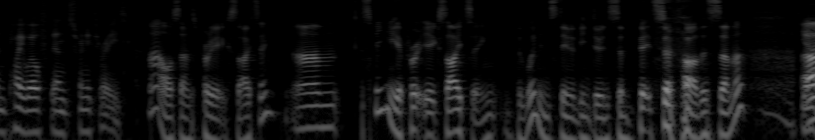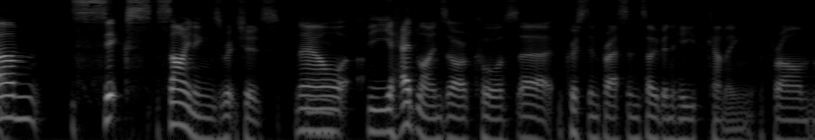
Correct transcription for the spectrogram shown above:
and play well for the under 23s. That all sounds pretty exciting. Um, speaking of pretty exciting, the women's team have been doing some bits so far this summer. Yeah. Um, six signings, Richard. Now, mm. the headlines are, of course, uh, Christen Press and Tobin Heath coming from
